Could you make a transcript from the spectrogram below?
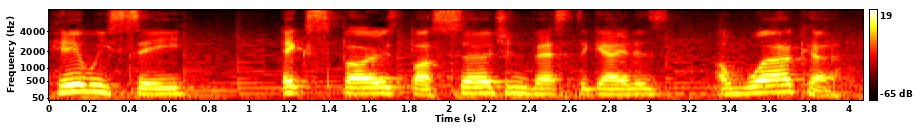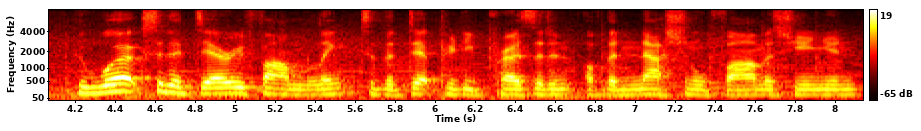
Here we see exposed by surge investigators, a worker who works at a dairy farm linked to the Deputy President of the National Farmers Union,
